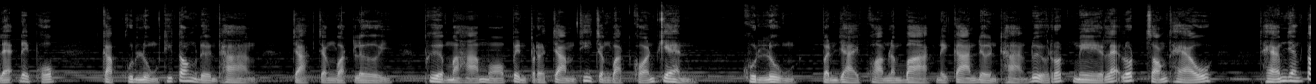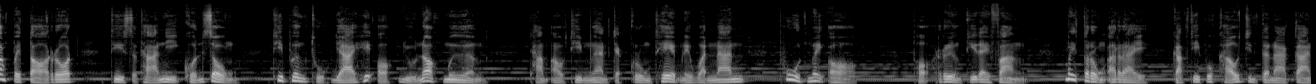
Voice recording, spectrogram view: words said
และได้พบกับคุณลุงที่ต้องเดินทางจากจังหวัดเลย เพื่อมาหาหมอเป็นประจำที่จังหวัดขอนแก่น คุณลุงบรรยายความลำบากในการเดินทางด้วยรถเมล์และรถสองแถว แถมยังต้องไปต่อรถที่สถานีขนส่งที่เพิ่งถูกย้ายให้ออกอยู่นอกเมืองทำเอาทีมงานจากกรุงเทพในวันนั้น พูดไม่ออก เพราะเรื่องที่ได้ฟังไม่ตรงอะไร กับที่พวกเขาจินตนาการ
